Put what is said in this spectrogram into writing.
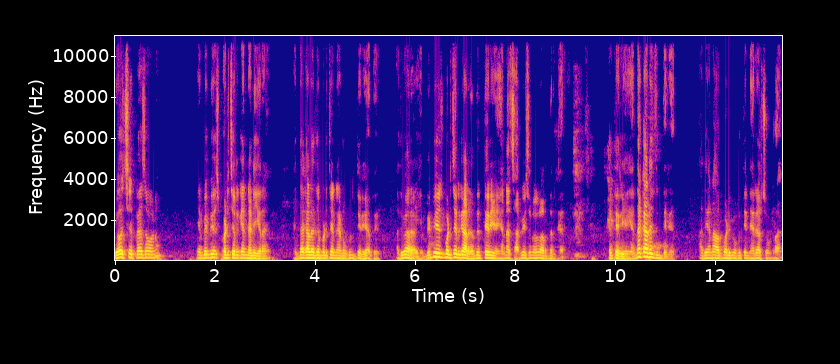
யோசிச்சு பேச வேணும். எம்பிபிஎஸ் படிச்சிருக்கேன்னு நினைக்கிறேன். எந்த காலேஜில் படித்தேன்னு எனக்கு தெரியாது. அது வேற எம்பிபிஎஸ் படிச்சிருக்காரு. அது தெரியும். ஏன்னா சர்வீஸில் நடந்திருக்காரு. அது தெரியும். எந்த காலேஜுன்னு தெரியாது. அது ஏன்னா அவர் படிப்பை பற்றி நிறையா சொல்கிறாங்க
